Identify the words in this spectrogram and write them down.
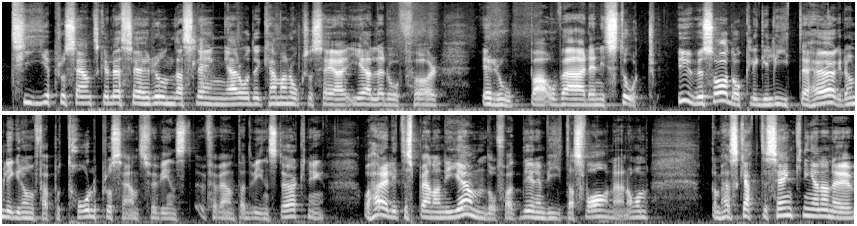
10% skulle jag säga i runda slängar och det kan man också säga gäller då för Europa och världen i stort. USA dock ligger lite högre, de ligger ungefär på 12% för vinst, förväntad vinstökning. Och här är lite spännande igen då för att det är den vita svanen. Om de här skattesänkningarna nu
